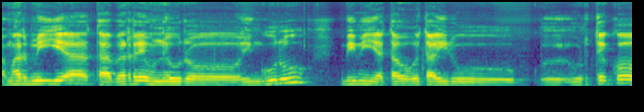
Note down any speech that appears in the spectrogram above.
amar mila eta berreun euro inguru, bi mila eta hogeta iru urteko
